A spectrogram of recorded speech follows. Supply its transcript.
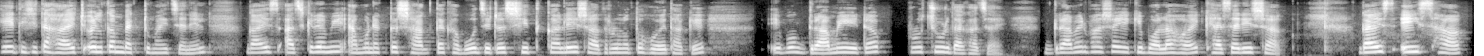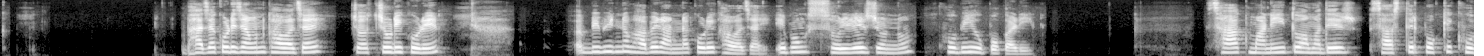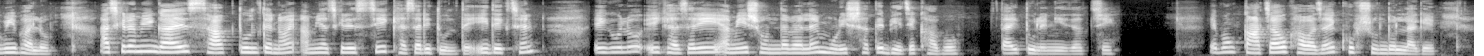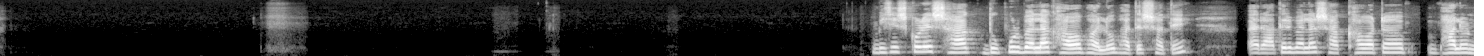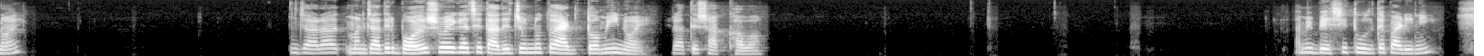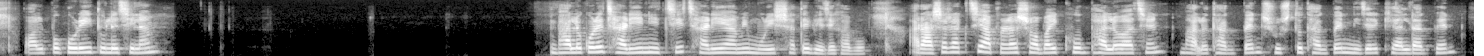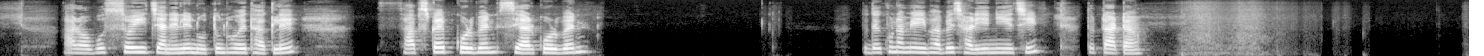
Hey Dishita height welcome back to my channel guys আজকের আমি এমন একটা শাক দেখাবো যেটা শীতকালে সাধারণত হয়ে থাকে এবং গ্রামে এটা প্রচুর দেখা যায়। গ্রামের ভাষায় একে বলা হয় খেসারি শাক। গাইস এই শাক ভাজা করে যেমন খাওয়া যায়, চচ্চড়ি করে বিভিন্নভাবে রান্না করে খাওয়া যায় এবং শরীরের জন্য খুবই উপকারী। শাক মানেই তো আমাদের স্বাস্থ্যের পক্ষে খুবই ভালো। আজকের আমি গায়ে শাক তুলতে নয়, আমি আজকের এসেছি খেসারি তুলতে। এই দেখছেন, এইগুলো, এই খেসারি আমি সন্ধ্যাবেলায় মুড়ির সাথে ভেজে খাব, তাই তুলে নিয়ে যাচ্ছি। এবং কাঁচাও খাওয়া যায়, খুব সুন্দর লাগে। বিশেষ করে শাক দুপুরবেলা খাওয়া ভালো ভাতের সাথে। রাতের বেলা শাক খাওয়াটা ভালো নয়। যারা মানে যাদের বয়স হয়ে গেছে তাদের জন্য তো একদমই নয় রাতে শাক খাওয়া। আমি বেশি তুলতে পারিনি। অল্প করেই তুলেছিলাম। ভালো করে ছাড়িয়ে নিচ্ছি, ছাড়িয়ে আমি মুড়ির সাথে ভেজে খাব। আর আশা রাখছি আপনারা সবাই খুব ভালো আছেন, ভালো থাকবেন, সুস্থ থাকবেন, নিজের খেয়াল রাখবেন। আর অবশ্যই চ্যানেলে নতুন হয়ে থাকলে সাবস্ক্রাইব করবেন, শেয়ার করবেন। তো দেখুন আমি এইভাবে ছাড়িয়ে নিয়েছি। তো টাটা।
